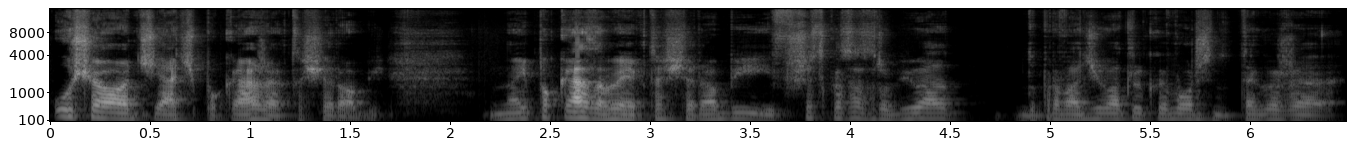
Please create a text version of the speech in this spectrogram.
usiądź, ja ci pokażę, jak to się robi. No i pokazał, jak to się robi i wszystko, co zrobiła, doprowadziło tylko i wyłącznie do tego, że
